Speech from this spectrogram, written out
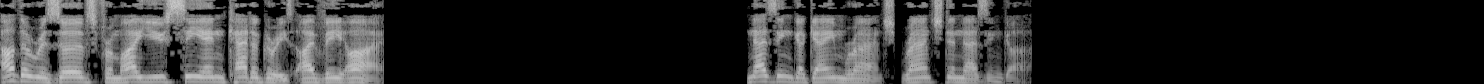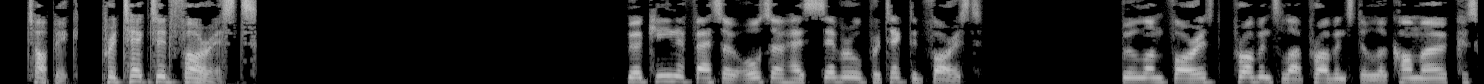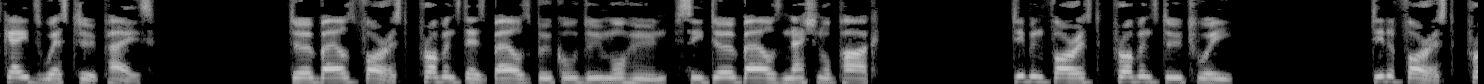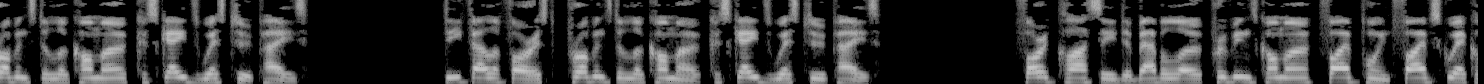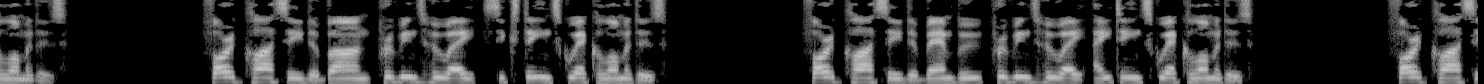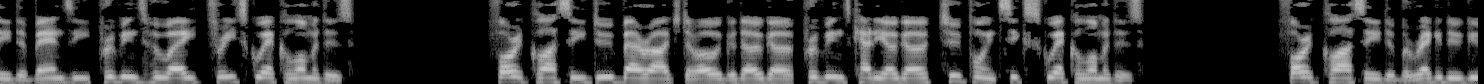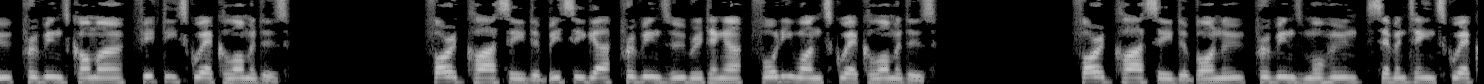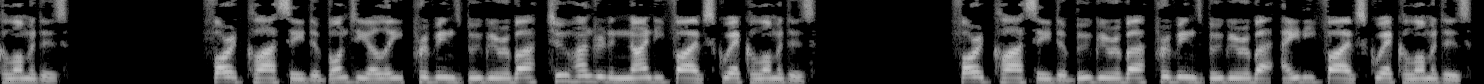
Other reserves from IUCN categories IVI Nazinga Game Ranch Ranch de Nazinga. Topic: Protected forests. Burkina Faso also has several protected forests, Boulon Forest, Province La Province de la Comoé, Cascades West du Pays. Deux Bales Forest, Province des Bales Boucle du Mouhoun, see Deux Bales National Park. Dibon Forest, Province du Tuy. Dida Forest, Province de la Comoé, Cascades West du Pays. Difala Forest, Province de la Comoé, Cascades West du Pays. Forêt classée de Babilo, Province Comoé, 5.5 square kilometers. Forêt classée de Barn, Province Houet, 16 square kilometers. Forêt classée de Bambou, Province Houet, 18 square kilometers. Forêt classée de Banzi, Province Houet, 3 square kilometers. Forêt classée du barrage de Ouagadougou, province Kadiogo, 2.6 square kilometers. Forêt classée de Baregadougou, province Comoé, 50 square kilometers. Forêt classée de Bisiga, province Oubritenga, 41 square kilometers. Forêt classée de Bonu, province Mouhoun, 17 square kilometers. Forêt classée de Bontioli, Province Bougouriba, 295 square kilometers. Forêt classée de Bougouriba, Province Bougouriba, 85 square kilometers.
